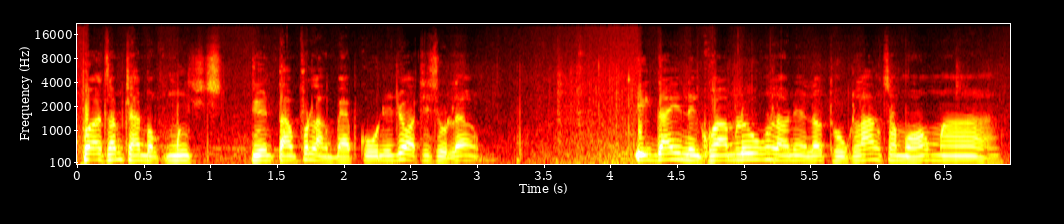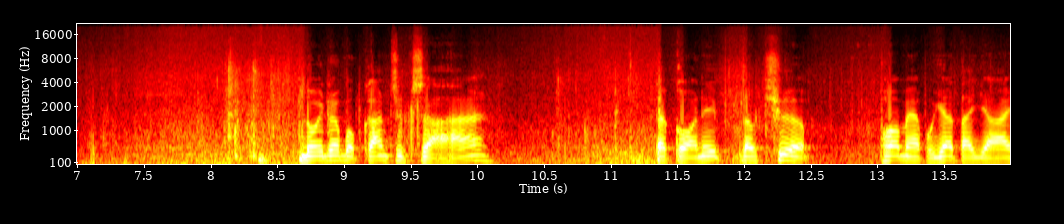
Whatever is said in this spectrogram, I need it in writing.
เพราะอาสมชัญบอกมึงเรียนตามฝรั่งแบบกูนี่ยอดที่สุดแล้ว อีกใดหนึ่งความรู้ของเราเนี่ย เราถูกล้างสมองมา โดยระบบการศึกษา แต่ก่อนนี่เราเชื่อพ่อแม่ปู่ย่าตายาย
